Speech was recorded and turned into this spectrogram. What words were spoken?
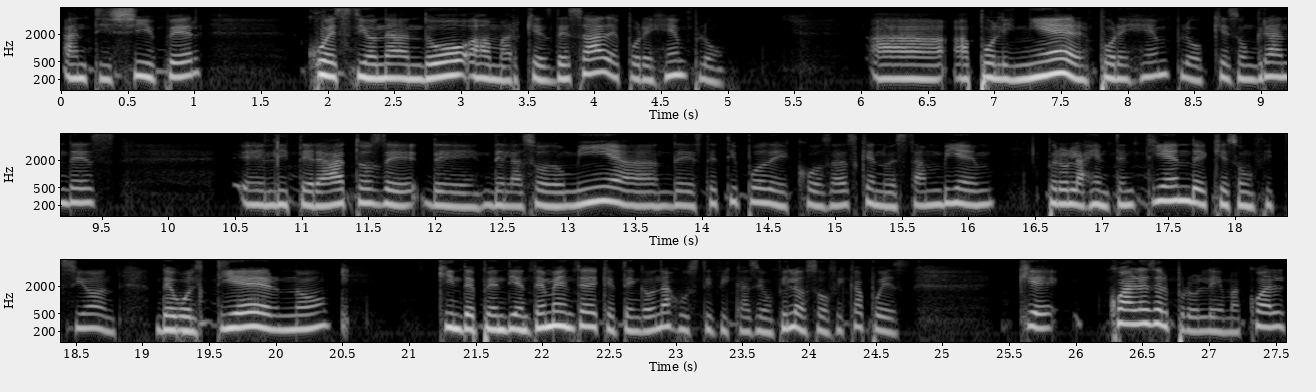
anti-shipper cuestionando a Marqués de Sade, por ejemplo, a, a Polinier, por ejemplo, que son grandes eh, literatos de, de, de la sodomía, de este tipo de cosas que no están bien pero la gente entiende que son ficción, de Voltaire, ¿no? que independientemente de que tenga una justificación filosófica, pues, que, ¿cuál es el problema? ¿Cuál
